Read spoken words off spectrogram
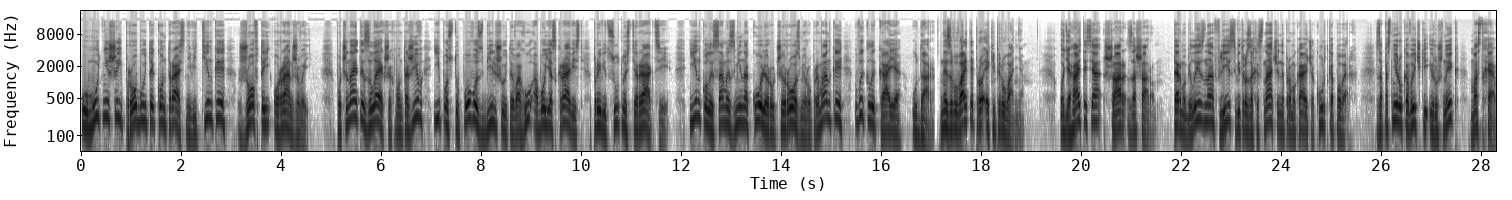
У мутніший пробуйте контрастні відтінки жовтий, оранжевий. Починайте з легших монтажів і поступово збільшуйте вагу або яскравість при відсутності реакції. Інколи саме зміна кольору чи розміру приманки викликає удар. Не забувайте про екіпірування. Одягайтеся шар за шаром. Термобілизна, фліс, вітрозахисна чи непромокаюча куртка поверх. Запасні рукавички і рушник must have,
